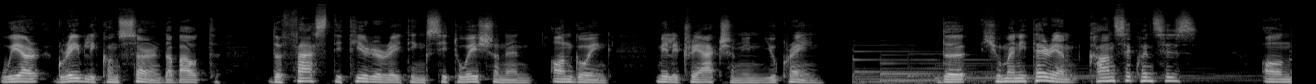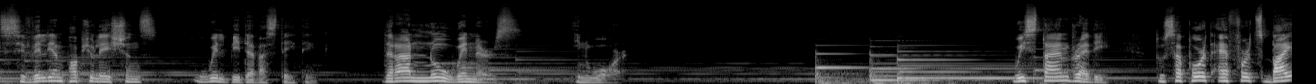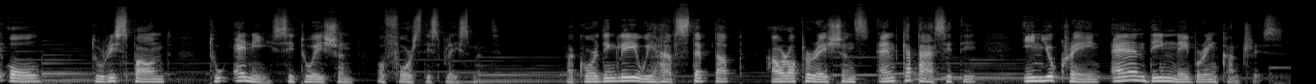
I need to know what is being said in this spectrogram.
we are gravely concerned about the fast deteriorating situation and ongoing military action in Ukraine. The humanitarian consequences on civilian populations will be devastating. There are no winners in war. We stand ready to support efforts by all to respond to any situation of forced displacement. Accordingly, we have stepped up our operations and capacity in Ukraine and in neighboring countries.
